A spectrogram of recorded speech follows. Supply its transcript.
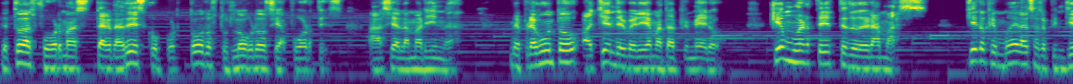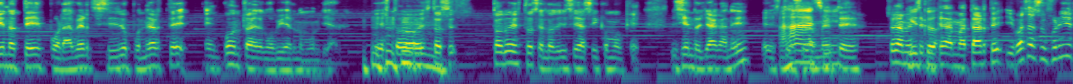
De todas formas, te agradezco por todos tus logros y aportes hacia la Marina. Me pregunto a quién debería matar primero. ¿Qué muerte te dolerá más? Quiero que mueras arrepintiéndote por haber decidido ponerte en contra del gobierno mundial. Esto, esto, se- todo esto se lo dice así como que diciendo ya gané. Esto Ajá, sí. solamente, solamente Y es me queda matarte y vas a sufrir.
